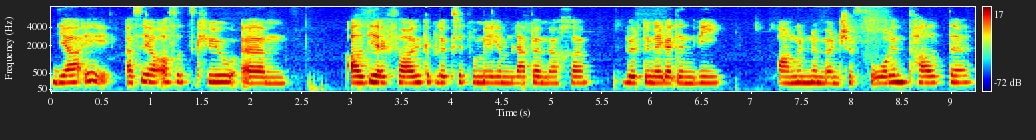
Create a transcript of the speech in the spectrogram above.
Ja, eh. Also ich habe also das Gefühl, ähm, all die Erfahrungen, die wir im Leben machen, würden wir dann wie anderen Menschen vorenthalten,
